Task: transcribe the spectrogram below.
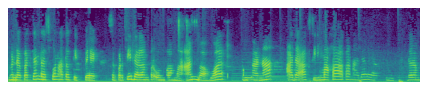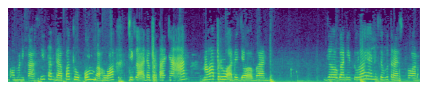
mendapatkan respon atau feedback. Seperti dalam perumpamaan bahwa di mana ada aksi, maka akan ada reaksi. Dalam komunikasi terdapat hukum bahwa jika ada pertanyaan, maka perlu ada jawaban. Jawaban itulah yang disebut respon.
